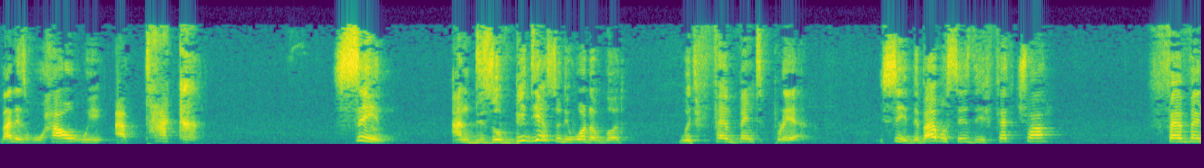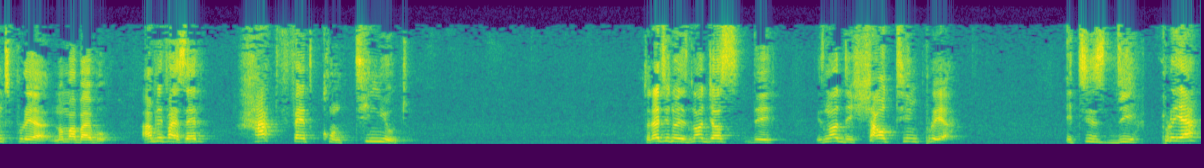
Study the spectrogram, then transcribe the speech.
That is how we attack sin and disobedience to the word of God with fervent prayer. You see, the Bible says the effectual, fervent prayer, normal Bible. Amplified said, heartfelt continued to let you know it's not just the, it's not the shouting prayer. It is the prayer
